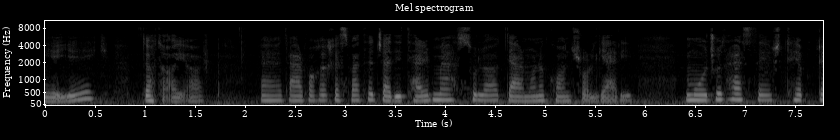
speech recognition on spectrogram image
یک در واقع قسمت جدیدترین محصولات درمان کنترلگری موجود هستش. طبق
